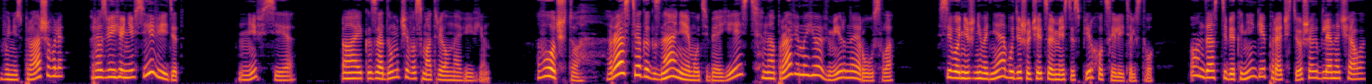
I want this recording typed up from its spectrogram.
«Вы не спрашивали? Разве ее не все видят?» «Не все». Айк задумчиво смотрел на Вивьен. «Вот что, раз тяга к знаниям у тебя есть, направим ее в мирное русло. С сегодняшнего дня будешь учиться вместе с Пирху целительству. Он даст тебе книги, прочтешь их для начала.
